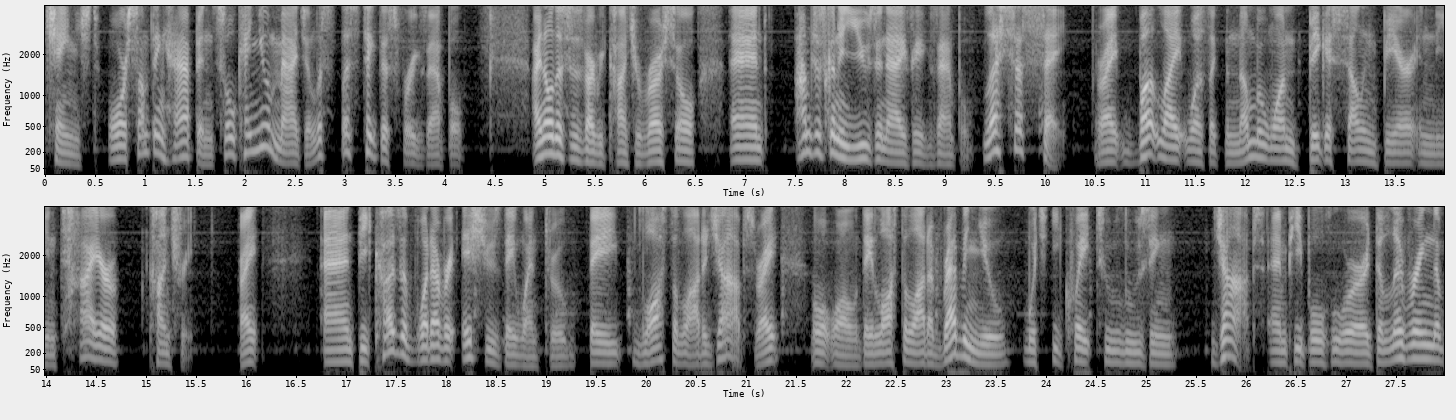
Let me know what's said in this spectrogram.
changed or something happened. So can you imagine? Let's let's take this for example. I know this is very controversial and I'm just going to use it as an example. Let's just say, right, Bud Light was like the number one biggest selling beer in the entire country, right? And because of whatever issues they went through, they lost a lot of jobs, right? Well, well, they lost a lot of revenue, which equate to losing jobs and people who were delivering the,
